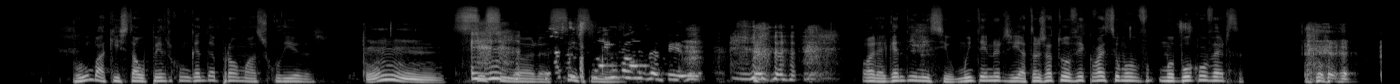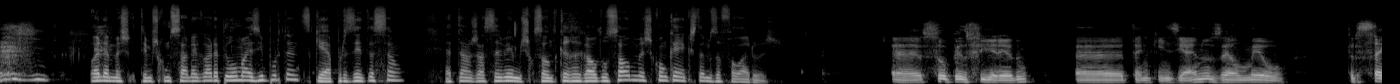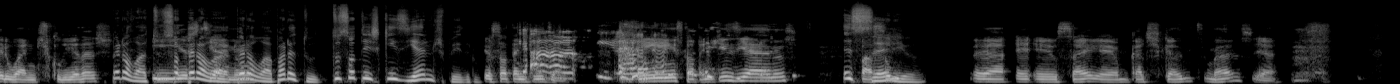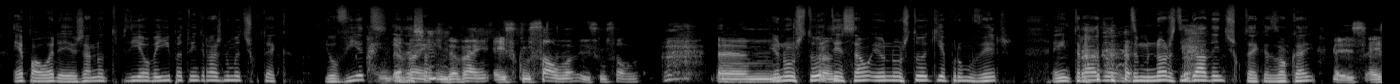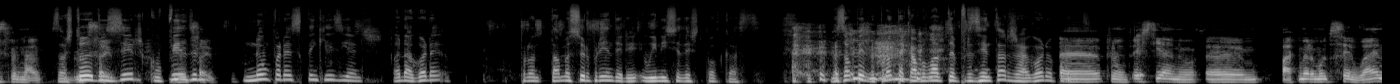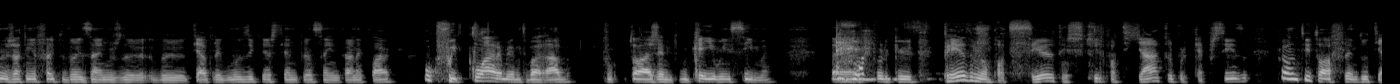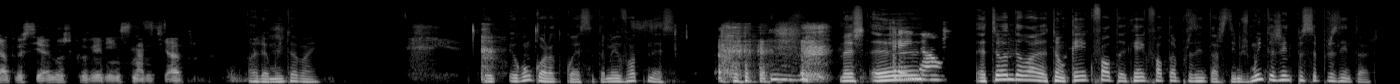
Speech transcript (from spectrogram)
Pumba, aqui está o Pedro com ganda promo às escolhidas. Pum! Sim, senhora, sim, em senhora. casa, Pedro. Olha, grande início, muita energia. Então já estou a ver que vai ser uma, uma boa conversa. Olha, mas temos que começar agora pelo mais importante, que é a apresentação. Então já sabemos que são de Carregal do Sal, mas com quem é que estamos a falar hoje? Uh, sou Pedro Figueiredo, uh, tenho 15 anos, é o meu terceiro ano de escolhidas. Espera lá, tu só, espera lá, ano- espera lá, para tudo. Tu só tens 15 anos, Pedro. Eu só tenho 15 Ah, anos. Sim, só tenho 15 anos. A sério? É, é- eu sei, é um bocado chocante, mas é. É pá, olha, eu já não te pedi ao BI para tu entrares numa discoteca. Eu via-te Ainda bem, deixava- ainda bem. É isso que me salva, é isso que me salva. Um, Eu não estou, pronto. atenção, eu não estou aqui a promover a entrada de menores de idade em discotecas, ok? É isso, é isso, Bernardo. Só Good estou a save, dizer que o good Pedro não parece que tem 15 anos. Olha, agora, pronto, está-me a surpreender o início deste podcast. Mas, ó Pedro, pronto, acaba lá de te apresentar já agora. pronto. Uh, pronto, este ano, um, pá, como era o meu terceiro ano, já tinha feito dois anos de, de teatro e de música. Este ano pensei em entrar na Claque, o que fui claramente barrado. Tipo, Toda a gente me caiu em cima. Uh, porque Pedro não pode ser, tens que ir para o teatro porque é preciso. Pronto, e estou à frente do teatro este ano a escrever e ensinar o teatro. Olha, muito bem. Eu, eu concordo com essa, também voto nessa. Mas, ah, Quem não? então anda lá, então, quem é que falta? Quem é que falta apresentar-se? Temos muita gente para se apresentar.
